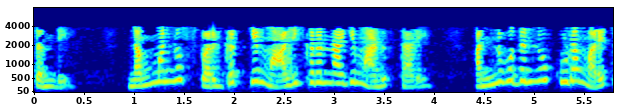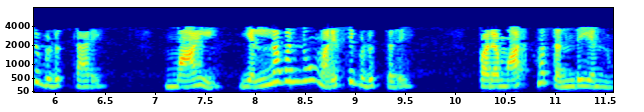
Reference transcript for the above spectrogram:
ತಂದೆ ನಮ್ಮನ್ನು ಸ್ವರ್ಗಕ್ಕೆ ಮಾಲೀಕರನ್ನಾಗಿ ಮಾಡುತ್ತಾರೆ. ಅನ್ನುವುದನ್ನು ಕೂಡ ಮರೆತು ಬಿಡುತ್ತಾರೆ. ಮಾಯೆ ಎಲ್ಲವನ್ನೂ ಮರೆಸಿ ಬಿಡುತ್ತದೆ. ಪರಮಾತ್ಮ ತಂದೆಯನ್ನು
